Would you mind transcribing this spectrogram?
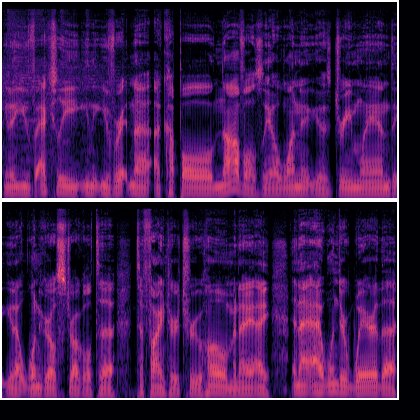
you know, you've actually, you know, you've written a, a couple novels, you know, one is Dreamland, you know, one girl's struggle to, to find her true home. And I, I and I, I wonder where the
